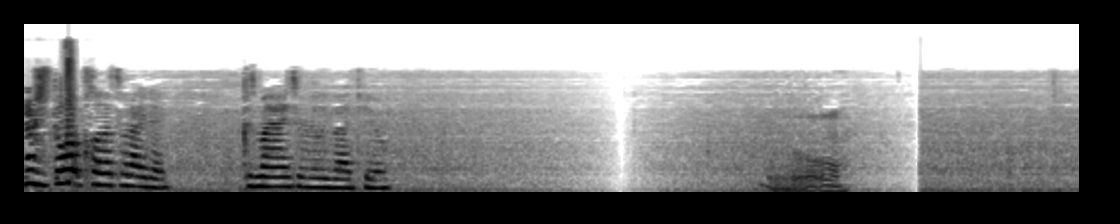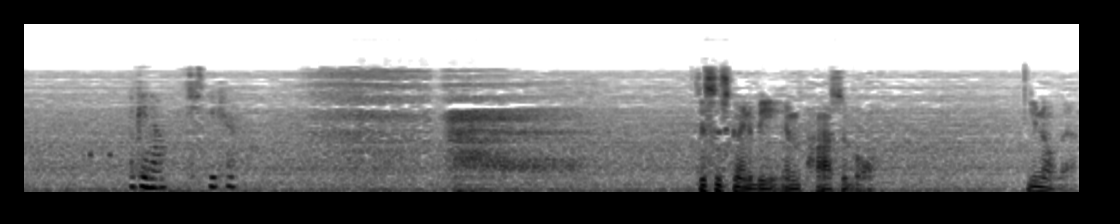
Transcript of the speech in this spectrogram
No, just go up close. That's what I did. Cause my eyes were really bad too. Okay, now just be careful. This is going to be impossible. You know that.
